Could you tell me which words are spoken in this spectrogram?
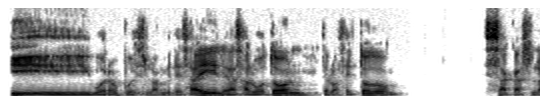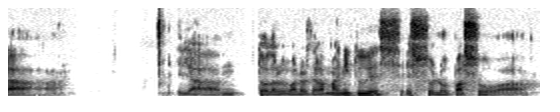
Y bueno, pues lo metes ahí, le das al botón, te lo hace todo, sacas la, todos los valores de las magnitudes, eso lo paso a,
